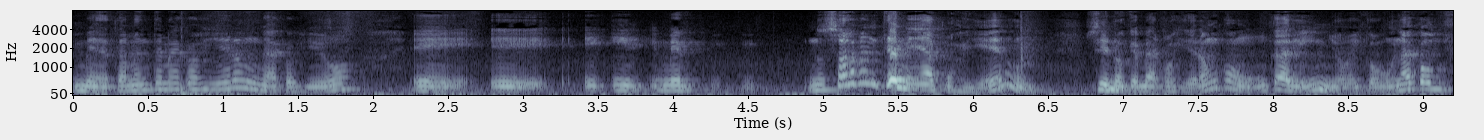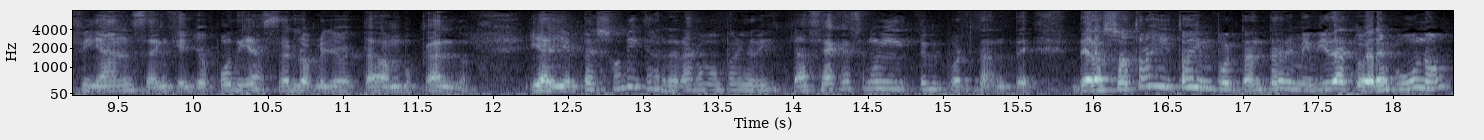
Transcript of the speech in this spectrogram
inmediatamente me acogieron, me acogió, eh, eh, y, me, no solamente me acogieron, sino que me acogieron con un cariño y con una confianza en que yo podía hacer lo que ellos estaban buscando. Y ahí empezó mi carrera como periodista. O sea que es un hito importante. De los otros hitos importantes de mi vida, tú eres uno.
